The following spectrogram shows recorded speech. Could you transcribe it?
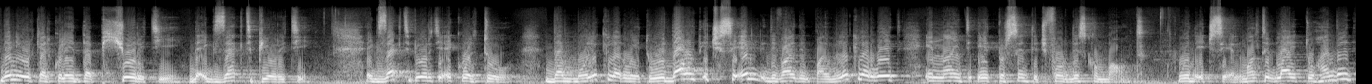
Then you will calculate the purity the exact purity. Exact purity equal to the molecular weight without HCl divided by molecular weight in 98 percentage for this compound with HCl multiplied 200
